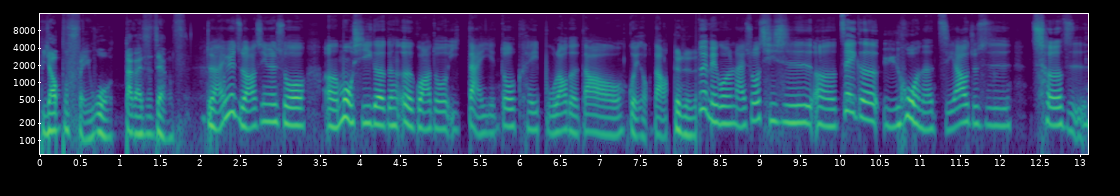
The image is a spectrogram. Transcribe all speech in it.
比较不肥沃，大概是这样子。对啊，因为主要是因为说，呃，墨西哥跟厄瓜多一带也都可以捕捞得到鬼头刀。对对对，对美国人来说，其实呃，这个渔获呢，只要就是车子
